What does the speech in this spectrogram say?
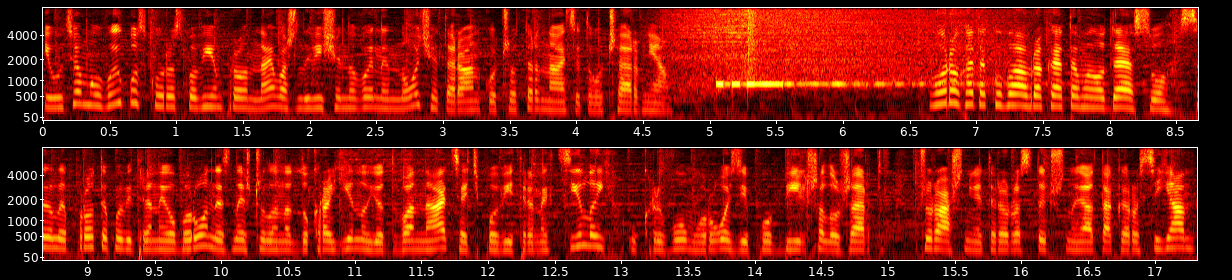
і у цьому випуску розповім про найважливіші новини ночі та ранку 14 червня. Ворог атакував ракетами Одесу. Сили протиповітряної оборони знищили над Україною 12 повітряних цілей. У кривому розі побільшало жертв вчорашньої терористичної атаки росіян.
